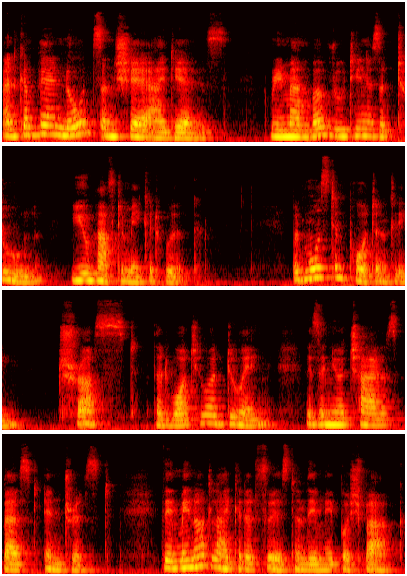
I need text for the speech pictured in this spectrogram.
and compare notes and share ideas. Remember, routine is a tool. You have to make it work. But most importantly, trust that what you are doing is in your child's best interest. They may not like it at first and they may push back.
